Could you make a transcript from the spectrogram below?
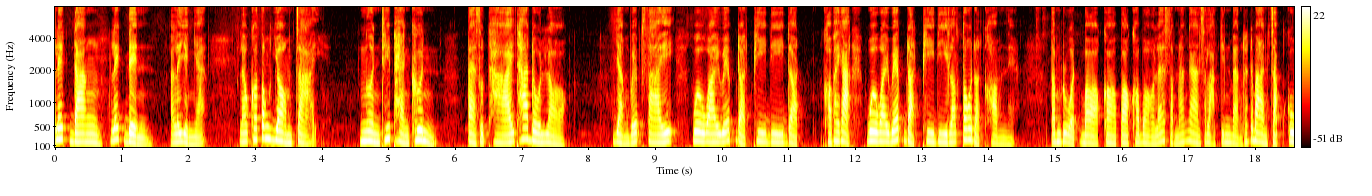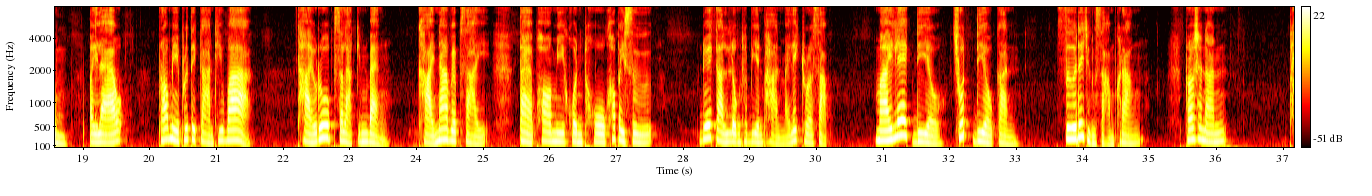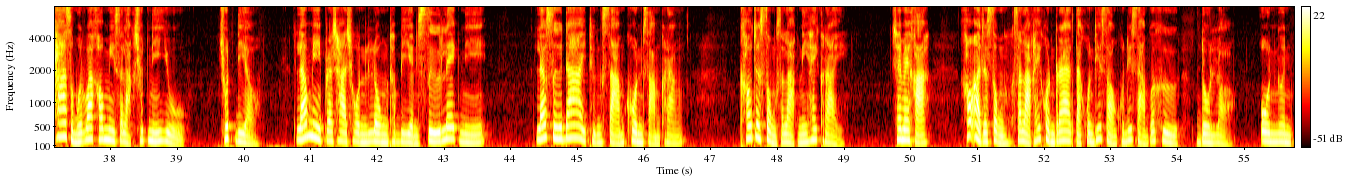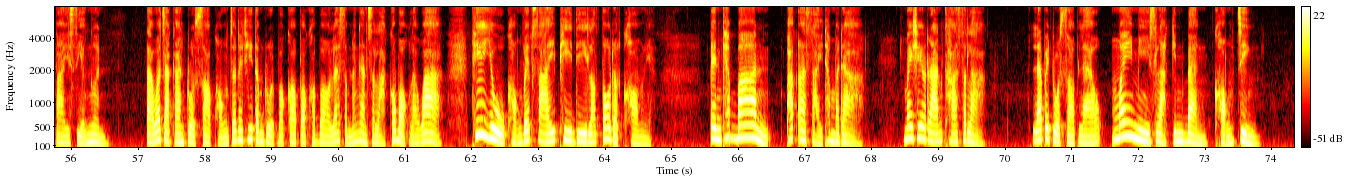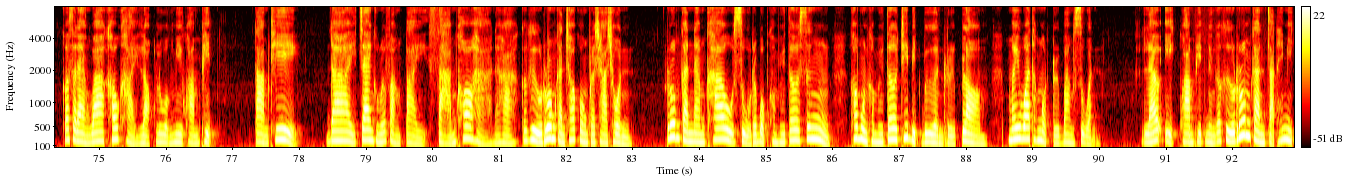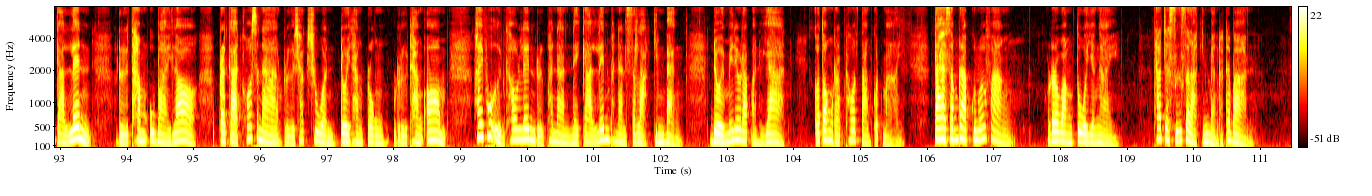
เลขดังเลขเด่น อะไรอย่างเงี้ย แล้วก็ต้องยอมจ่าย เงินที่แพงขึ้น แต่สุดท้ายถ้าโดนหลอก อย่างเว็บไซต์ www.pd. ขออภัยค่ะ www.pdlotto.com เนี่ยตำรวจบกปคบและสำนักงานสลากกินแบ่งรัฐบาลจับกลุ่มไปแล้ว เพราะมีพฤติการที่ว่า ถ่ายรูปสลากกินแบ่ง ขายหน้าเว็บไซต์ แต่พอมีคนโทรเข้าไปซื้อ ด้วยการลงทะเบียนผ่านหมายเลขโทรศัพท์ หมายเลขเดียว ชุดเดียวกัน ซื้อได้ถึงสามครั้ง เพราะฉะนั้น ถ้าสมมติว่าเขามีสลากชุดนี้อยู่ ชุดเดียว แล้วมีประชาชนลงทะเบียนซื้อเลขนี้ แล้วซื้อได้ถึงสามคนสามครั้ง เขาจะส่งสลากนี้ให้ใคร ใช่ไหมคะ เขาอาจจะส่งสลากให้คนแรก แต่คนที่สองคนที่สามก็คือ โดนหลอก โอนเงินไปเสียเงิน แต่ว่าจากการตรวจสอบของเจ้าหน้าที่ตำรวจบกปคบและสำนักงงานสลากก็บอกแล้วว่า ที่อยู่ของเว็บไซต์ pdlotto.com เนี่ยเป็นแค่บ้าน พักอาศัยธรรมดา ไม่ใช่ร้านค้าสลาก และไปตรวจสอบแล้วไม่มีสลากกินแบ่งของจริง ก็แสดงว่าเข้าข่ายหลอกลวงมีความผิด ตามที่ได้แจ้งคุณผู้ฟังไป 3 ข้อหานะคะ ก็คือร่วมกันฉ้อโกงประชาชน ร่วมกันนำเข้าสู่ระบบคอมพิวเตอร์ ซึ่งข้อมูลคอมพิวเตอร์ที่บิดเบือนหรือปลอม ไม่ว่าทั้งหมดหรือบางส่วน แล้วอีกความผิดหนึ่งก็คือร่วมกันจัดให้มีการเล่น หรือทำอุบายล่อ ประกาศโฆษณาหรือชักชวน โดยทางตรงหรือทางอ้อม ให้ผู้อื่นเข้าเล่นหรือพนันในการเล่นพนันสลากกินแบ่ง โดยไม่ได้รับอนุญาต ก็ต้องรับโทษตามกฎหมาย แต่สำหรับคุณผู้ฟัง ระวังตัวยังไง ถ้าจะซื้อสลากกินแบ่งรัฐบาล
